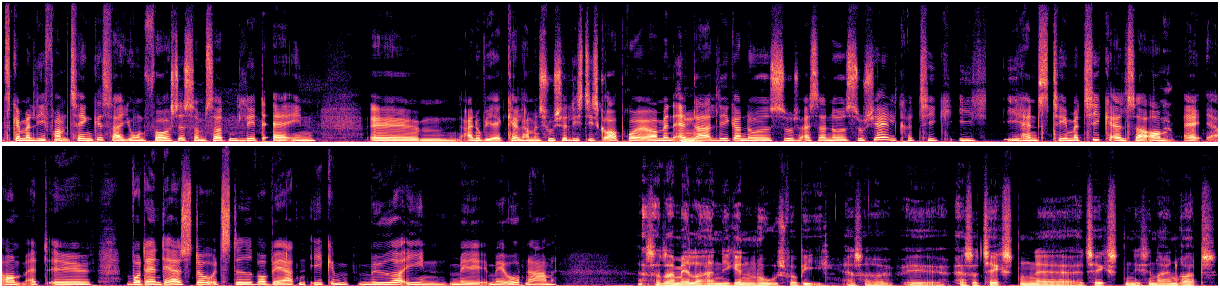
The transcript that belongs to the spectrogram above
skal man ligefrem tænke sig Jon Fosse som sådan lidt af en øh, ej, nu vil jeg ikke kalde ham en socialistisk oprører, men at mm. der ligger noget, altså noget social kritik i, i hans tematik, altså om, ja. at, om at øh, hvordan det er at stå et sted, hvor verden ikke møder en med, med åbne arme. Altså, der melder han igen hus forbi. Altså, øh, altså teksten af teksten i sin egen ret.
